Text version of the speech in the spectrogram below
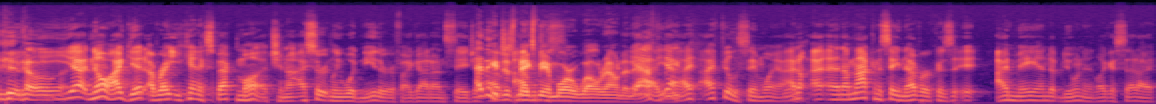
you know, Yeah, no, I get uh, right. You can't expect much, and I certainly wouldn't either if I got on stage. I think it just makes would me a more well-rounded Yeah, athlete. yeah, I, I feel the same way. I don't, I, and I'm not going to say never because I may end up doing it. Like I said, I,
